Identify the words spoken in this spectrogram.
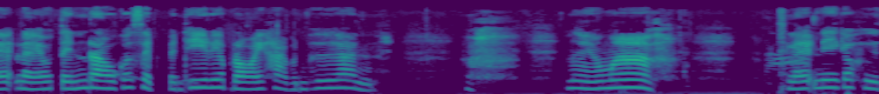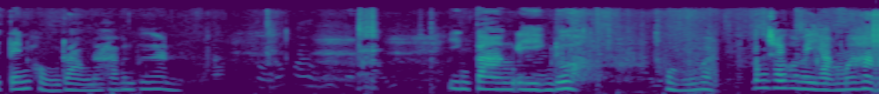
และแล้วเต็นท์เราก็เสร็จเป็นที่เรียบร้อยค่ะเพื่อนๆ เหนื่อยมากๆ และนี่ก็คือเต็นท์ของเรานะคะเพื่อนๆ ยิงกลางเองด้วยโหแบบต้องใช้ความพยายามมาก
